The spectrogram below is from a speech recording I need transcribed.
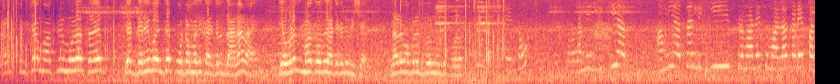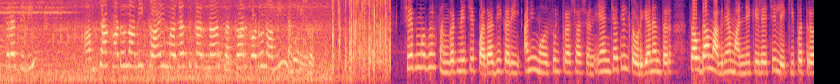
कारण तुमच्या माफीमुळं साहेब या गरिबांच्या पोटामध्ये काहीतरी जाणार आहे. एवढंच महत्त्वाचं या ठिकाणी विषय आहे. मॅडम आपण दोन मिनिटं बोला. आम्ही लिखी आम्ही आता लिखीप्रमाणे तुम्हाला कडे पत्र दिली. आमच्याकडून आम्ही काय मदत करणार सरकारकडून आम्ही नक्की करतो शेतमजूर संघटनेचे पदाधिकारी आणि महसूल प्रशासन यांच्यातील तोडग्यानंतर चौदा मागण्या मान्य केल्याचे लेखी पत्र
